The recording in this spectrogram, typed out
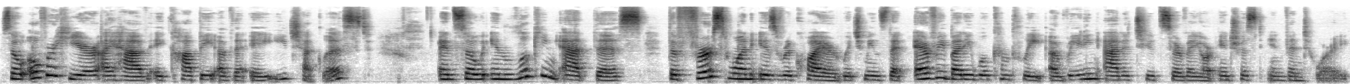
So over here, I have a copy of the AE checklist. And so in looking at this, the first one is required, which means that everybody will complete a reading attitude survey or interest inventory.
